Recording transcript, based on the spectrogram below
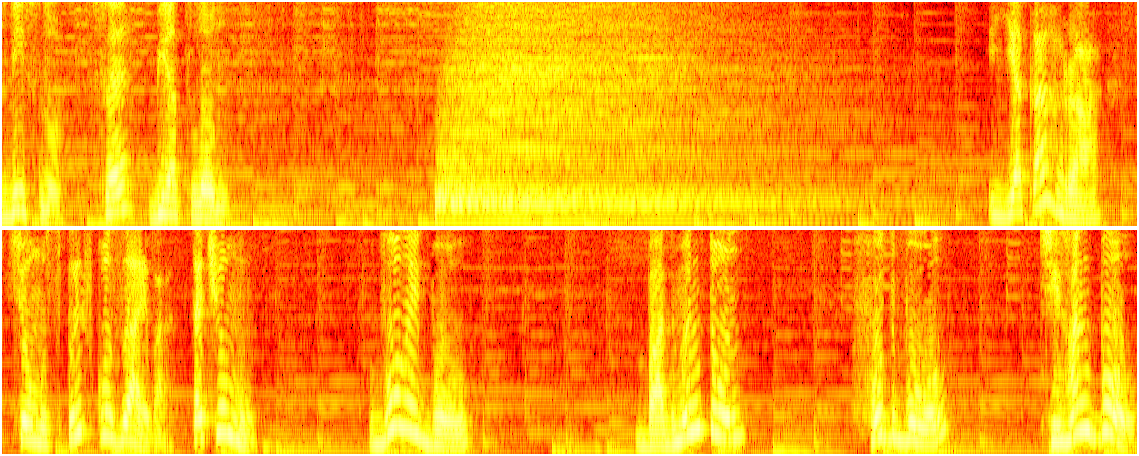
Звісно, це біатлон. Яка гра в цьому списку зайва та чому? Волейбол, бадминтон, футбол чи гандбол?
